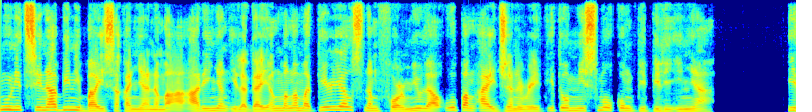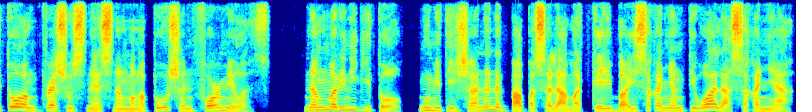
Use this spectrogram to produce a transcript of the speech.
ngunit sinabi ni Bai sa kanya na maaari niyang ilagay ang mga materials ng formula upang i-generate ito mismo kung pipiliin niya. Ito ang preciousness ng mga potion formulas. Nang marinig ito, ngumiti siya na nagpapasalamat kay Bai sa kanyang tiwala sa kanya.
